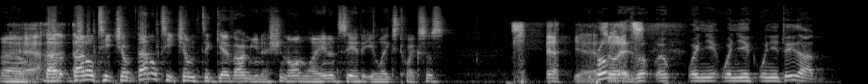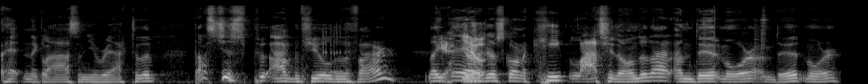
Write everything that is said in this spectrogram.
Um, yeah. That that'll teach him. That'll teach him to give ammunition online and say that he likes Twixes. Yeah, yeah. The problem so is when you when you when you do that hitting the glass and you react to them, that's just adding fuel to the fire. Like yeah, they are know, just going to keep latching onto that and do it more and do it more.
